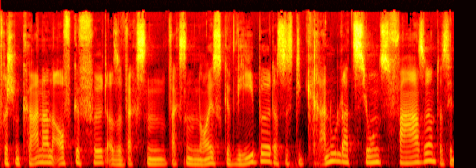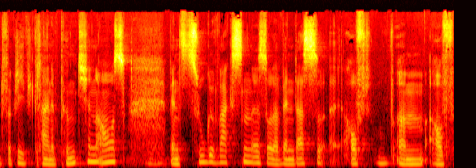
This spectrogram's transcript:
frischen Körnern aufgefüllt, also wachsen, wachsen neues Gewebe. Das ist die Granulationsphase. Das sieht wirklich wie kleine Pünktchen aus. Wenn es zugewachsen ist oder wenn das auf, ähm, auf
